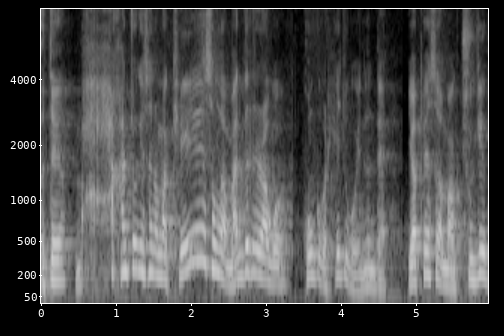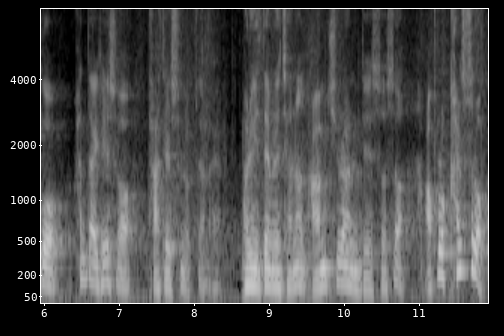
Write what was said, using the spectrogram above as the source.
어때요? 막 한쪽에서는 막 계속 막 만들으라고 공급을 해주고 있는데 옆에서 막 죽이고 한다고 해서 다 될 수는 없잖아요. 그렇기 때문에 저는 암 치료하는 데 있어서 앞으로 갈수록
